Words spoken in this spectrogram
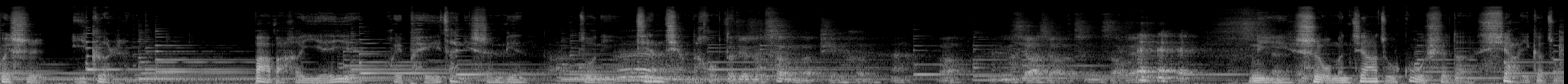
会是一个人。爸爸和爷爷会陪在你身边，做你坚强的后盾。这就是秤的平衡啊！用小小的称少量。你是我们家族故事的下一个主角。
